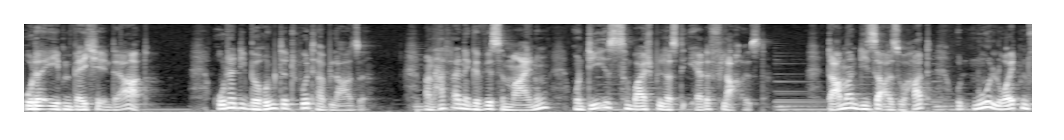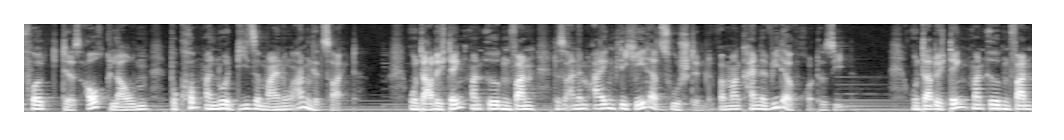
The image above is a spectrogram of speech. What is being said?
Oder eben welche in der Art. Oder die berühmte Twitter-Blase. Man hat eine gewisse Meinung und die ist zum Beispiel, dass die Erde flach ist. Da man diese also hat und nur Leuten folgt, die das auch glauben, bekommt man nur diese Meinung angezeigt. Und dadurch denkt man irgendwann, dass einem eigentlich jeder zustimmt, weil man keine Widerworte sieht. Und dadurch denkt man irgendwann,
